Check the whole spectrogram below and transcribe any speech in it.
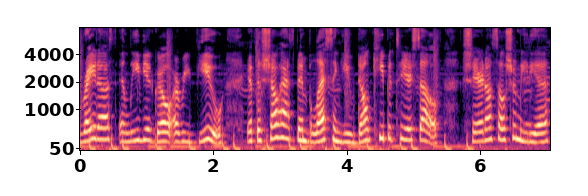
Rate us and leave your girl a review. If the show has been blessing you, don't keep it to yourself. Share it on social media,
